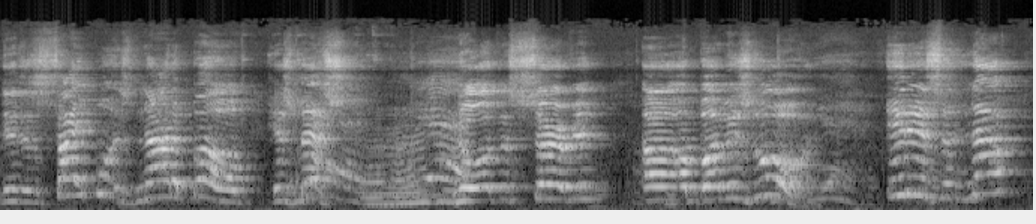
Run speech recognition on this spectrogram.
the disciple is not above his master, nor the servant uh, above his Lord. It is enough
